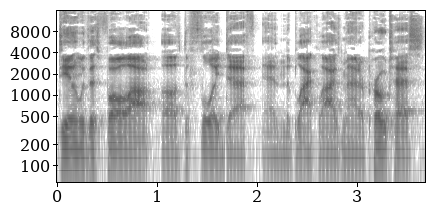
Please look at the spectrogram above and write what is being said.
dealing with this fallout of the Floyd death and the Black Lives Matter protests.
